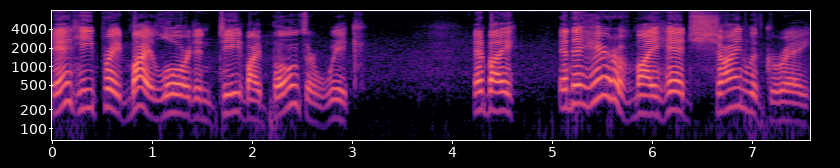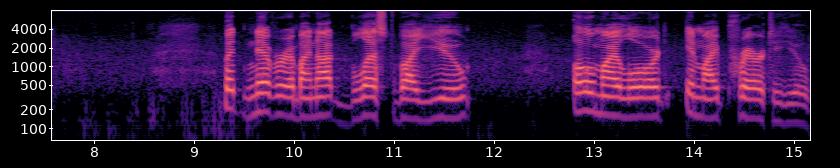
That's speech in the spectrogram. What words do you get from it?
And he prayed, My Lord, indeed, my bones are weak, and my and the hair of my head shine with gray. But never am I not blessed by you, O my Lord, in my prayer to you.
